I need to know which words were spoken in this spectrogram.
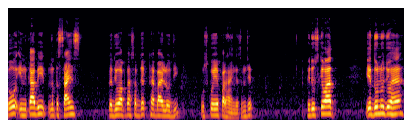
तो इनका भी मतलब साइंस का जो आपका सब्जेक्ट है बायोलॉजी उसको ये पढ़ाएँगे, समझे? फिर उसके बाद ये दोनों जो है,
